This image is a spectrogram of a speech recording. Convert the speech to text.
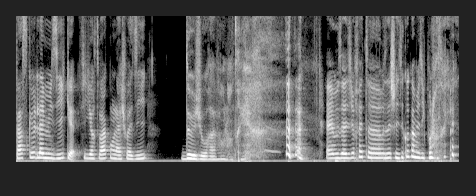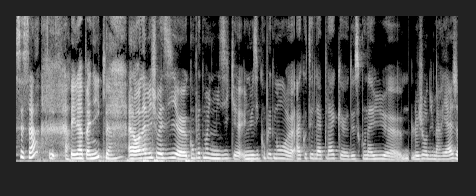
parce que la musique, figure-toi qu'on l'a choisie deux jours avant l'entrée. Elle vous a dit, en fait, euh, vous avez choisi quoi comme musique pour l'entrée C'est ça, Et la panique Alors, on avait choisi euh, complètement une musique, euh, une musique complètement à côté de la plaque de ce qu'on a eu le jour du mariage.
